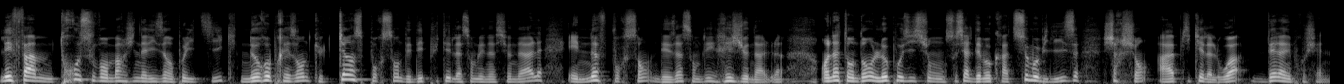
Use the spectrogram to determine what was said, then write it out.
Les femmes, trop souvent marginalisées en politique, ne représentent que 15% des députés de l'Assemblée nationale et 9% des assemblées régionales. En attendant, l'opposition social-démocrate se mobilise, cherchant à appliquer la loi dès l'année prochaine.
